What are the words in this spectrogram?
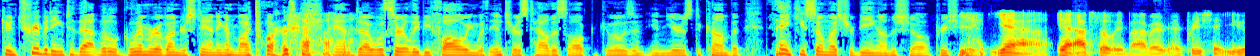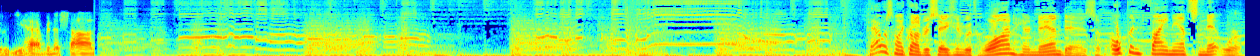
contributing to that little glimmer of understanding on my part. and uh, we'll certainly be following with interest how this all goes in, in, years to come. But thank you so much for being on the show. Appreciate it. Yeah, yeah, absolutely, Bob. I, I appreciate you you having us on. That was my conversation with Juan Hernandez of Open Finance Network,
